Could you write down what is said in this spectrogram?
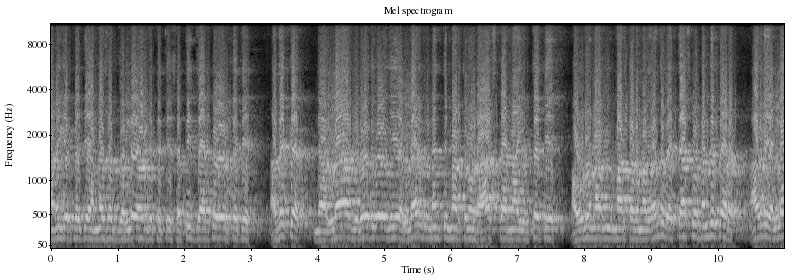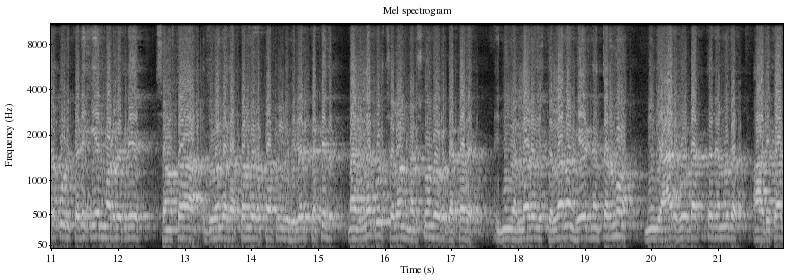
ನನಗಿರ್ತೈತಿ, ಅನ್ನ ಸ್ವಲ್ಪ ಜೊಲ್ಲೆ ಅವ್ರಿಗೆ ಇರ್ತೈತಿ ಸತೀಶ್ ಜಾರಕಿಹೊಳಿ ಇರ್ತೈತಿ ಅದಕ್ಕೆ ನಾವೆಲ್ಲ ವಿರೋಧಿಗಳಿಗೆ ಎಲ್ಲರಿಗೂ ವಿನಂತಿ ಮಾಡ್ತೀವಿ ನಾವು ರಾಜಕಾರಣ ಇರ್ತೈತಿ ಅವರು ನಮ್ಗೆ ಮಾಡ್ತಾರೆ ಅಂದ್ರೆ ವ್ಯತ್ಯಾಸಗಳು ಬಂದಿರ್ತಾರೆ ಆದ್ರೆ ಎಲ್ಲರೂ ಕೂಡ ಕಡೆಗೆ ಏನ್ ಮಾಡ್ಬೇಕ್ರಿ? ಸಂಸ್ಥಾ ದಿವಂಗತ ಅಪ್ಪನಗರ ಪಾಟೀಲ್ ಹಿರಿಯರು ಕಟ್ಟಿದ್ರು, ನಾವೆಲ್ಲ ಕೂಡ ಚಲೋ ನಡ್ಸ್ಕೊಂಡು ಹೋಗ್ಬೇಕು ಕಟ್ಟಾರೆ ನೀವೆಲ್ಲರೂ ಇಷ್ಟೆಲ್ಲ ನಾನು ಹೇಳಿದ ನಂತರನು ನೀವು ಯಾರಿಗೆ ಓಟ್ ಹಾಕ್ತಾರೆ ಅನ್ನೋದು ಆ ಅಧಿಕಾರ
